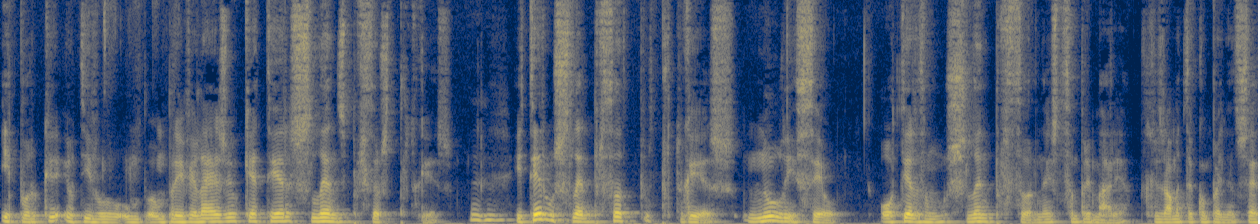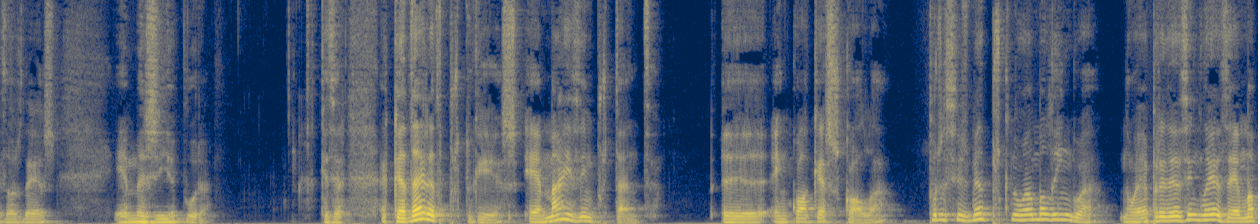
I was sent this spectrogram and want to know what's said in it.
e porque eu tive um, um privilégio que é ter excelentes professores de português. Uhum. E ter um excelente professor de português no liceu ou teres um excelente professor na instituição primária, que geralmente acompanha dos 6 aos 10, é magia pura. Quer dizer, a cadeira de português é a mais importante eh, em qualquer escola, por simplesmente porque não é uma língua. Não é aprender inglês, é uma,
